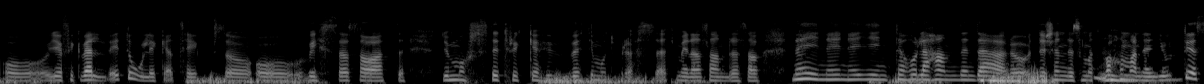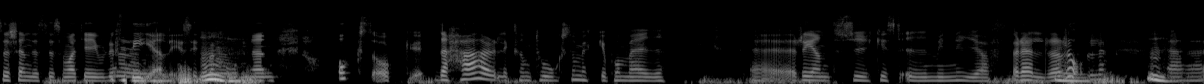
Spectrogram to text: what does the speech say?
och jag fick väldigt olika tips och, och vissa sa att du måste trycka huvudet emot bröstet medan andra sa nej, nej, nej, inte hålla handen där. Och det kändes som att vad Mm. man än gjorde så kändes det som att jag gjorde Mm. fel i situationen också. Och det här liksom tog så mycket på mig eh, rent psykiskt i min nya föräldraroll. Mm. Eh,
